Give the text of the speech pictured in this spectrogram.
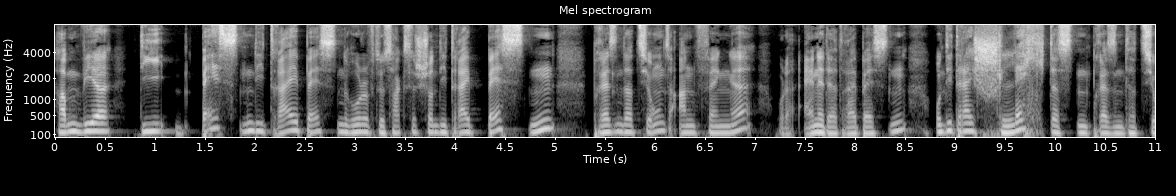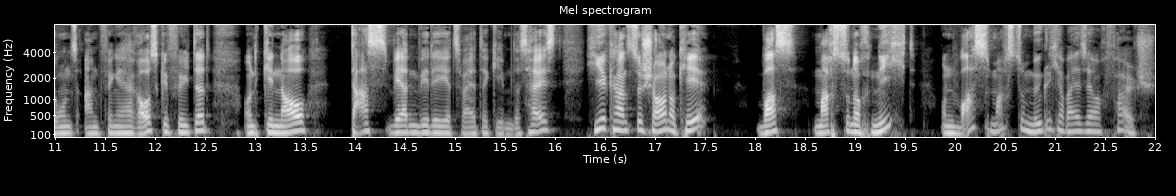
haben wir die besten, die drei besten, Rudolf, du sagst es schon, die drei besten Präsentationsanfänge oder eine der drei besten und die drei schlechtesten Präsentationsanfänge herausgefiltert und genau das werden wir dir jetzt weitergeben. Das heißt, hier kannst du schauen, okay, was machst du noch nicht und was machst du möglicherweise auch falsch?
